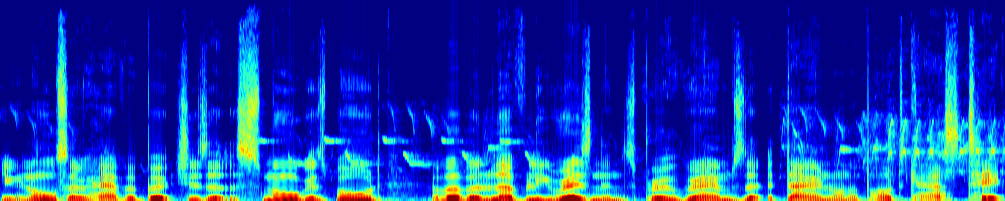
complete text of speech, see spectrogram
you can also have a butchers at the smorgasbord of other lovely resonance programs that are down on a podcast tip.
